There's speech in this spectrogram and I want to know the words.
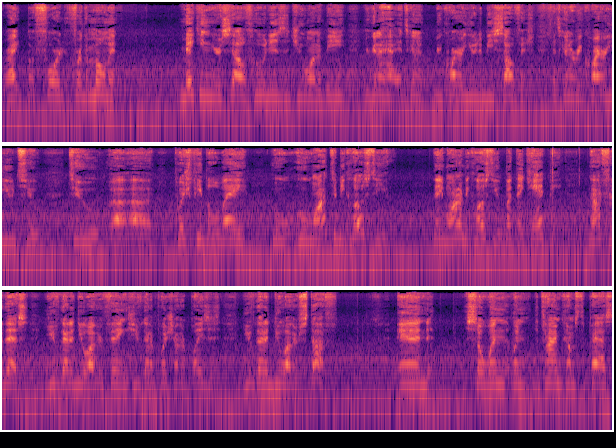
right? But for for the moment, making yourself who it is that you want to be, you're gonna have. It's gonna require you to be selfish. It's gonna require you to to uh, uh, push people away who who want to be close to you. They want to be close to you, but they can't be. Not for this. You've got to do other things. You've got to push other places. You've got to do other stuff. And so when when the time comes to pass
